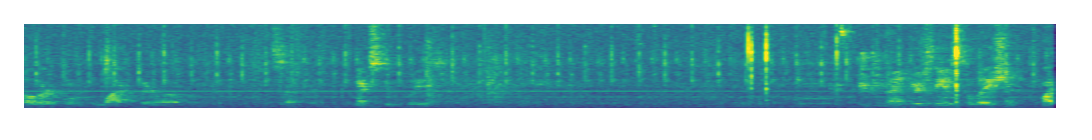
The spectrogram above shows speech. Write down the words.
color or lack thereof, etc. Next two, please. And here's the installation. My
